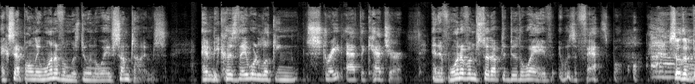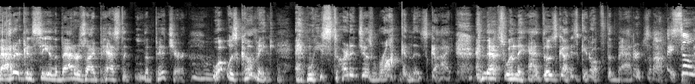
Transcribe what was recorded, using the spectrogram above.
except only one of them was doing the wave sometimes. And because they were looking straight at the catcher, and if one of them stood up to do the wave, it was a fastball. So the ah. batter can see in the batter's eye past the, the pitcher what was coming. And we started just rocking this guy. And that's when they had those guys get off the batter's eye. so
